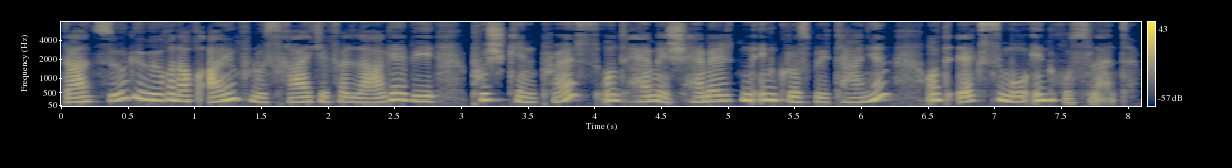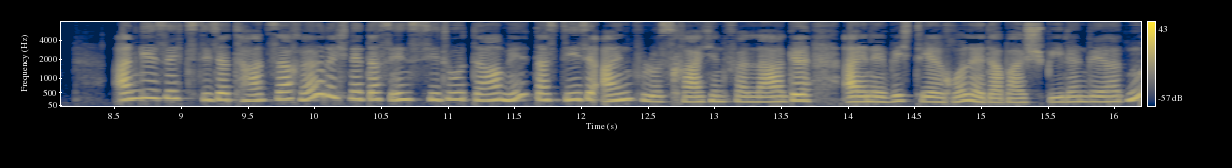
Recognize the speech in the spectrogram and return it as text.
Dazu gehören auch einflussreiche Verlage wie Pushkin Press und Hamish Hamilton in Großbritannien und Exmo in Russland. Angesichts dieser Tatsache rechnet das Institut damit, dass diese einflussreichen Verlage eine wichtige Rolle dabei spielen werden,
